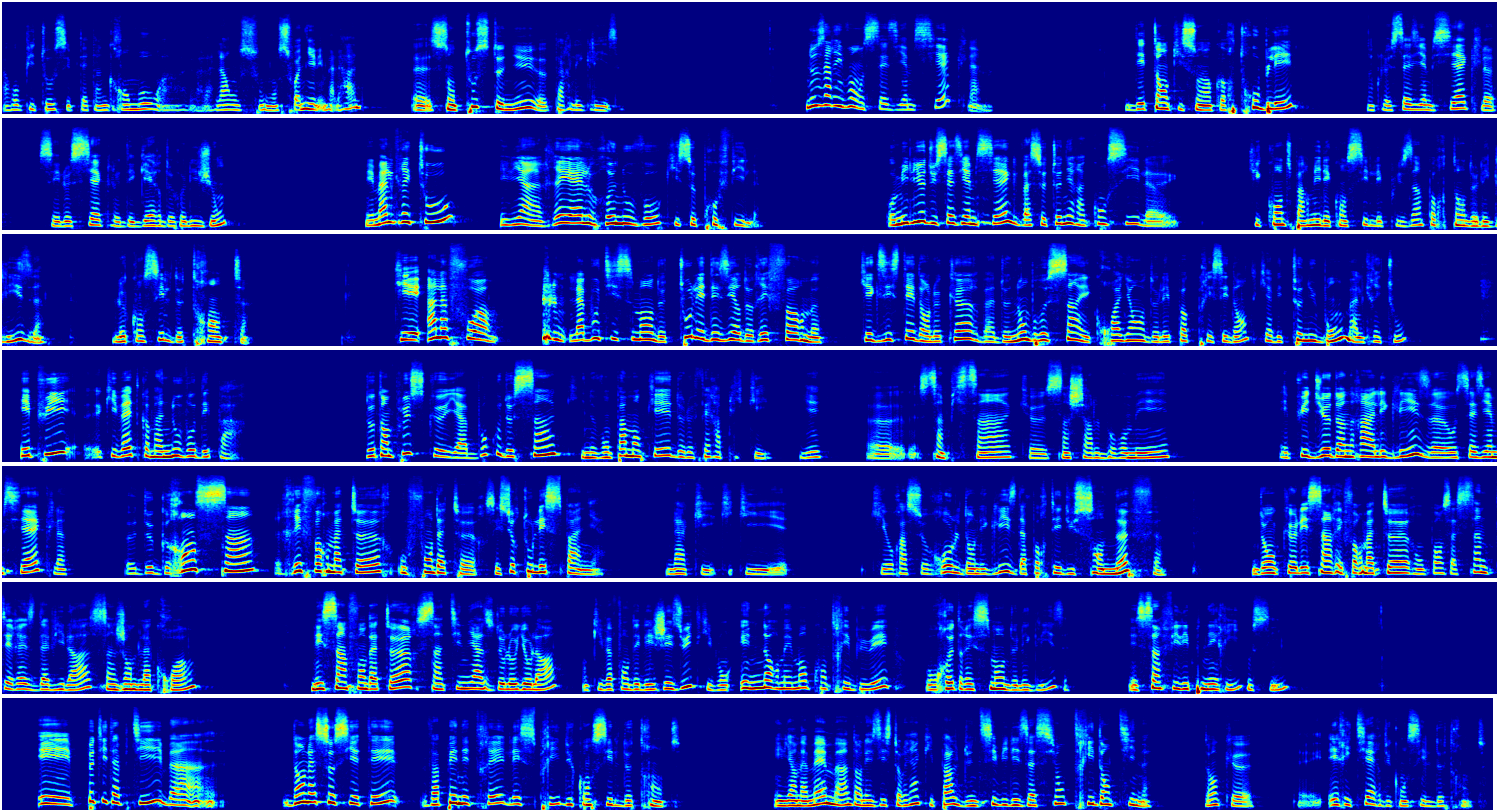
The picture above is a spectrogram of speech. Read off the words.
alors hôpitaux c'est peut-être un grand mot, hein, là où on soignait les malades, sont tous tenus par l'Église. Nous arrivons au XVIe siècle, des temps qui sont encore troublés. Donc le XVIe siècle, c'est le siècle des guerres de religion. Mais malgré tout, il y a un réel renouveau qui se profile. Au milieu du XVIe siècle va se tenir un concile qui compte parmi les conciles les plus importants de l'Église, le concile de Trente, qui est à la fois l'aboutissement de tous les désirs de réforme qui existaient dans le cœur bah, de nombreux saints et croyants de l'époque précédente, qui avaient tenu bon malgré tout, et puis euh, qui va être comme un nouveau départ. D'autant plus qu'il y a beaucoup de saints qui ne vont pas manquer de le faire appliquer. Euh, Saint Pie V, euh, Saint Charles Borromée. Et puis Dieu donnera à l'Église au XVIe siècle de grands saints réformateurs ou fondateurs. C'est surtout l'Espagne, là, qui, qui, qui, aura ce rôle dans l'Église d'apporter du sang neuf. Donc, euh, les saints réformateurs, on pense à Sainte Thérèse d'Avila, Saint Jean de la Croix. Les saints fondateurs, Saint Ignace de Loyola, donc qui va fonder les Jésuites, qui vont énormément contribuer au redressement de l'Église. Et Saint Philippe Néri aussi. Et petit à petit, ben, dans la société va pénétrer l'esprit du Concile de Trente. Il y en a même hein, dans les historiens qui parlent d'une civilisation tridentine, donc euh, héritière du Concile de Trente.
